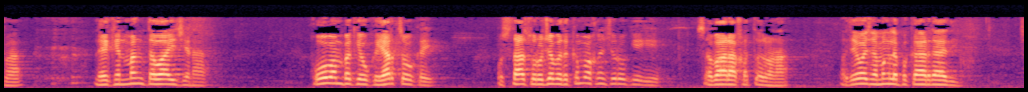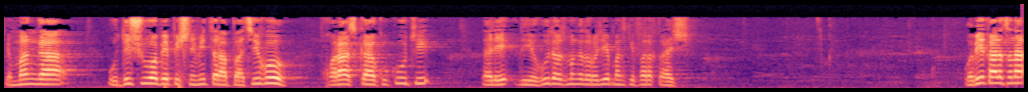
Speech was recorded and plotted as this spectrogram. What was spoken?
شو لیکن من توای جنا خو هم پکې او کې هر څوک کوي استاد روزه به کوم وخت نه شروع کیږي سبا را خطرونه او دیو زمنګ له پکار دادی چې منګه ودشو به پښنمی تر پاتېګو خراس کا کوکو چې ولی د يهود او زمنګ د روزي منځ کې فرق راشي وبي قال سنا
